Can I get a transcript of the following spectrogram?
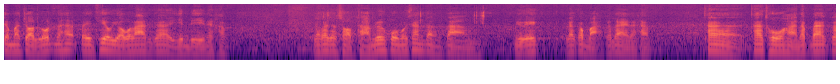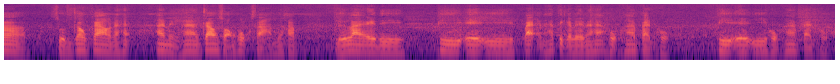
จะมาจอดรถนะฮะไปเที่ยวเยาวราชก็ยินดีนะครับ แล้วก็จะสอบถามเรื่องโปรโมชั่นต่างๆ New X แล้วก็บาทก็ได้นะครับ ถ้าถ้าโทรหานับแบกก็ 099 นะฮะ 515 9263 นะครับ หรือ Line ID PAE แปะนะฮะติดกันเลยนะฮะ 6586 PAE 6586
